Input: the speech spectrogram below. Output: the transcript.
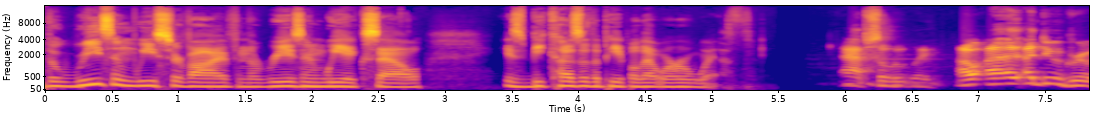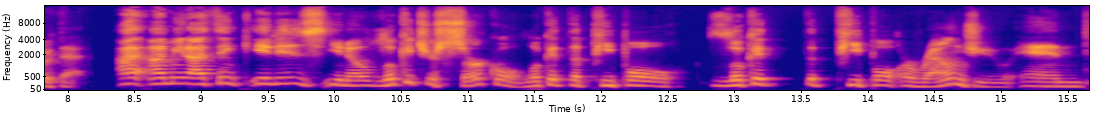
the reason we survive and the reason we excel is because of the people that we're with. Absolutely. I, I, I do agree with that. I, I mean, I think it is, you know, look at your circle, look at the people, look at the people around you and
